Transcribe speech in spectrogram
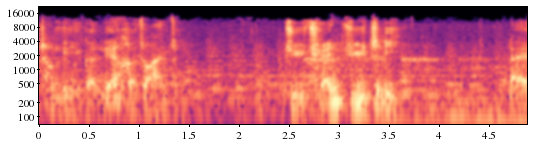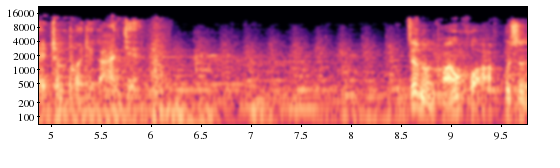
成立一个联合专案组，举全局之力来侦破这个案件。这种团伙啊，不是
